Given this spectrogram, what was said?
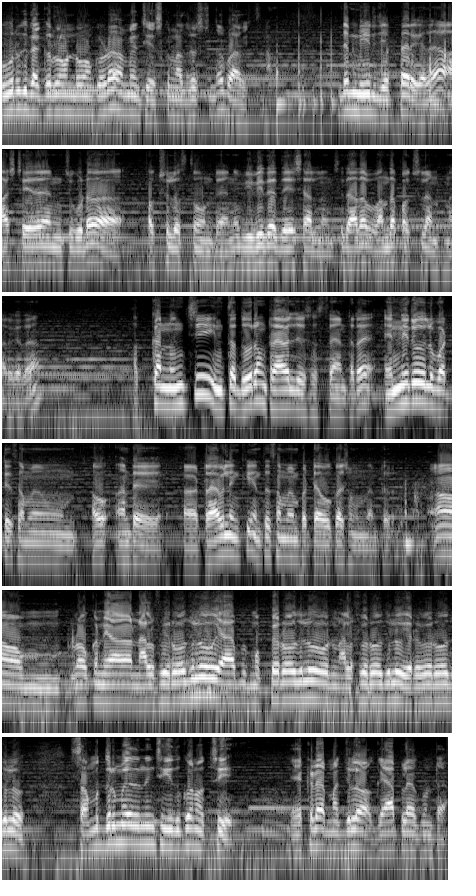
ఊరికి దగ్గరలో ఉండడం కూడా మేము చేసుకున్న అదృష్టంగా భావిస్తున్నాం. అంటే మీరు చెప్పారు కదా ఆస్ట్రేలియా నుంచి కూడా పక్షులు వస్తూ ఉంటాయని వివిధ దేశాల నుంచి దాదాపు వంద పక్షులు అంటున్నారు కదా. అక్కడ నుంచి ఇంత దూరం ట్రావెల్ చేసి వస్తాయంటారా? ఎన్ని రోజులు పట్టే సమయం అంటే ట్రావెలింగ్కి ఎంత సమయం పట్టే అవకాశం ఉందంటారు? ఒక నలభై రోజులు యాభై ముప్పై రోజులు నలభై రోజులు ఇరవై రోజులు సముద్రం మీద నుంచి ఈదుకొని వచ్చి ఎక్కడ మధ్యలో గ్యాప్ లేకుండా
